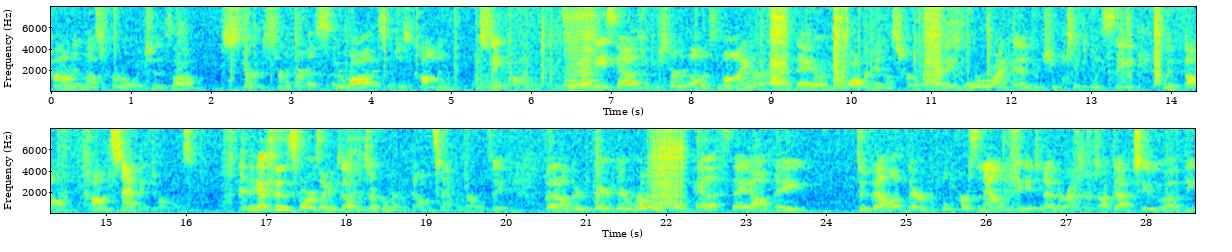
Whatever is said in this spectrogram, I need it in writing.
common musk turtle, which is, um, Ster- odoratus, which is a common stink pot. So we have these guys, which are Sternotherus minor, and they are your loggerhead musk turtle. They have a more white head, which you would typically see with, um, common snapping turtles. And they have, as far as I can tell, the temperament of common snapping turtle too. But, uh, they're, they're, they're really cool pets. They, um, they develop their little personalities. They get to know their owners. I've got two of the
